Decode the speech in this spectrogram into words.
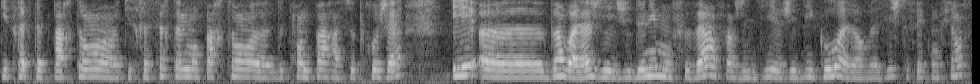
qui serait peut-être partant, euh, qui serait certainement partant euh, de prendre part à ce projet. Et euh, ben voilà, j'ai donné mon feu vert, enfin j'ai dit, dit go, alors vas-y je te fais confiance.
